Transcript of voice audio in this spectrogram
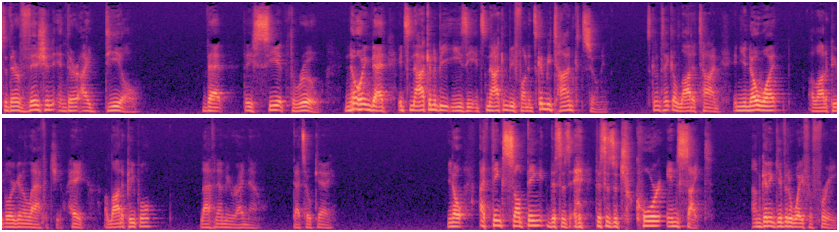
to their vision and their ideal that they see it through, knowing that it's not going to be easy, it's not going to be fun, it's going to be time consuming. It's going to take a lot of time. And you know what? A lot of people are going to laugh at you. Hey, a lot of people laughing at me right now. That's okay. You know, I think something this is a, this is a core insight. I'm going to give it away for free.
